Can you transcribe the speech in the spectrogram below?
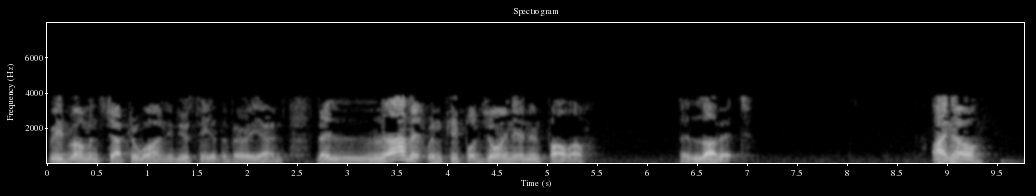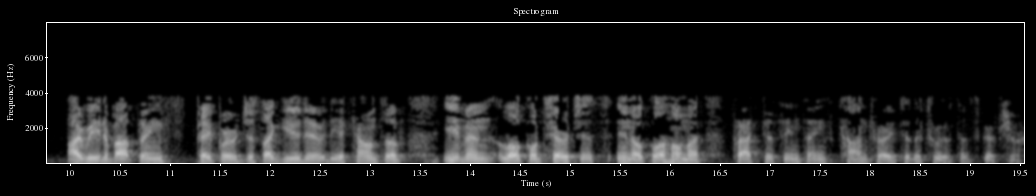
Read Romans chapter 1, and you'll see at the very end. They love it when people join in and follow. They love it. I know. I read about things, paper, just like you do, the accounts of even local churches in Oklahoma practicing things contrary to the truth of Scripture.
